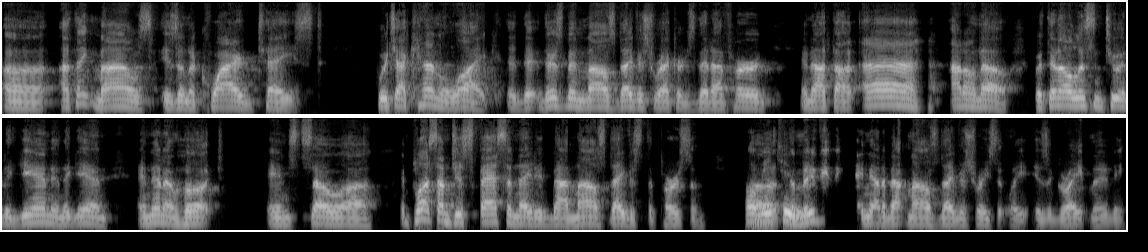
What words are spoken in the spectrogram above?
Uh, I think Miles is an acquired taste, which I kind of like. There, has been Miles Davis records that I've heard, and I thought, ah, I don't know. But then I'll listen to it again and again, and then I'm hooked. And so, uh, and plus, I'm just fascinated by Miles Davis, the person. Oh, me too. Uh, the movie that came out about Miles Davis recently is a great movie.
